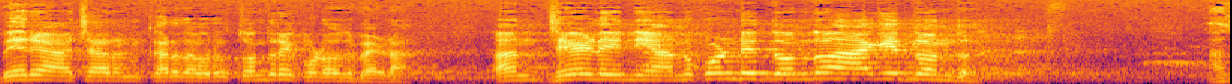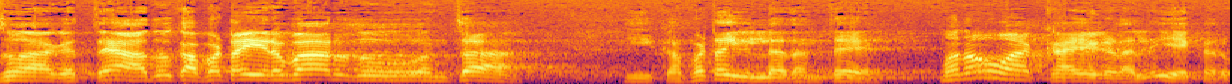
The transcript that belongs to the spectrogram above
ಬೇರೆ ಆಚಾರನ ಕರೆದು ಅವ್ರಿಗೆ ತೊಂದರೆ ಕೊಡೋದು ಬೇಡ. ಅಂಥೇಳಿ ನೀ ಅನ್ಕೊಂಡಿದ್ದೊಂದು ಆಗಿದ್ದೊಂದು. ಅದು ಆಗತ್ತೆ, ಅದು ಕಪಟ ಇರಬಾರದು ಅಂತ. ಈ ಕಪಟ ಇಲ್ಲದಂತೆ ಮನೋವಾಕ್ಕಾಯಗಳಲ್ಲಿ ಏಕರು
